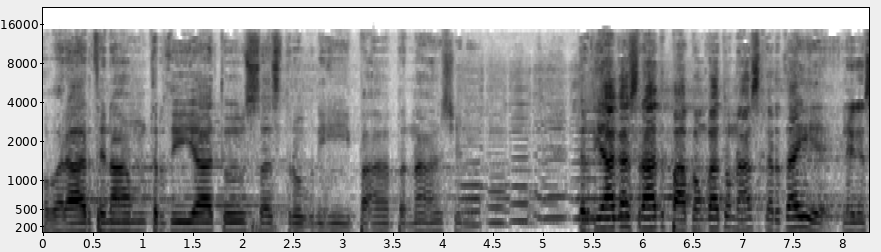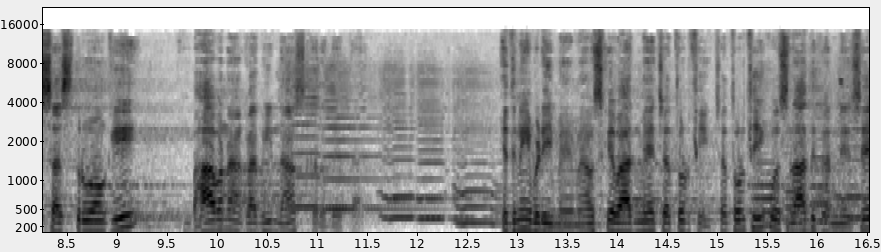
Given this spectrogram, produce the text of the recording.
वरार्थनाम तृतीया तो शस्त्रुघ्नि पाप नाशिनी। तृतीया का श्राद्ध पापों का तो नाश करता ही है, लेकिन शस्त्रुओं की भावना का भी नाश कर देता है। इतनी बड़ी महिमा उसके बाद में चतुर्थी चतुर्थी को श्राद्ध करने से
